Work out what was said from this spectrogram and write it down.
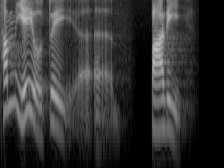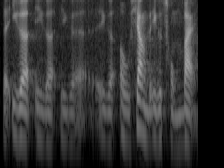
他们也有对呃呃巴利的一个一个一个一个偶像的一个崇拜，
